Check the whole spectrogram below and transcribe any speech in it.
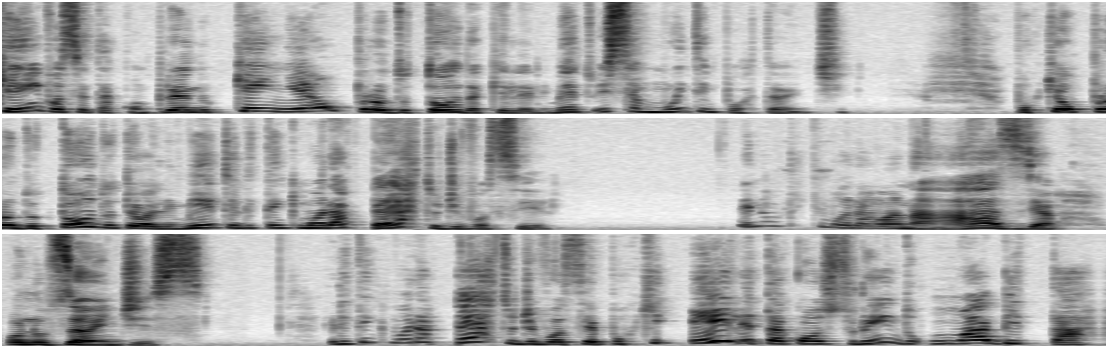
quem você está comprando, quem é o produtor daquele alimento. Isso é muito importante. Porque o produtor do teu alimento, ele tem que morar perto de você. Ele não tem que morar lá na Ásia ou nos Andes. Ele tem que morar perto de você, porque ele está construindo um habitat,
